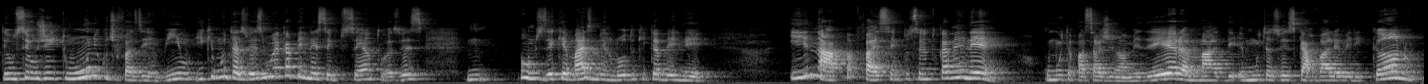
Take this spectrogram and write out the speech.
tem o seu jeito único de fazer vinho e que muitas vezes não é Cabernet 100%, às vezes hum, vamos dizer que é mais Merlot do que Cabernet. E Napa faz 100% Cabernet, com muita passagem na madeira, muitas vezes carvalho americano.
